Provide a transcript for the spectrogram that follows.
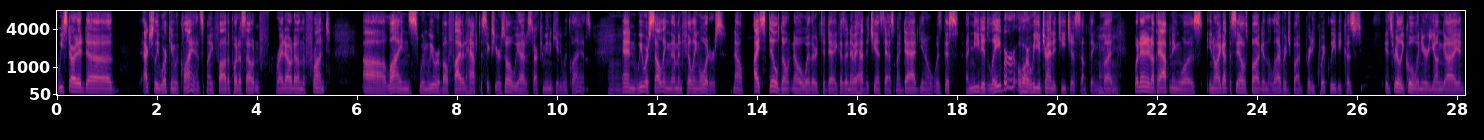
we started uh, actually working with clients. My father put us out and right out on the front uh, lines when we were about five and a half to six years old. We had to start communicating with clients. Mm-hmm. And we were selling them and filling orders. Now, I still don't know whether today, because I never had the chance to ask my dad, you know, was this a needed labor or were you trying to teach us something? But what ended up happening was, you know, I got the sales bug and the leverage bug pretty quickly because it's really cool when you're a young guy and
